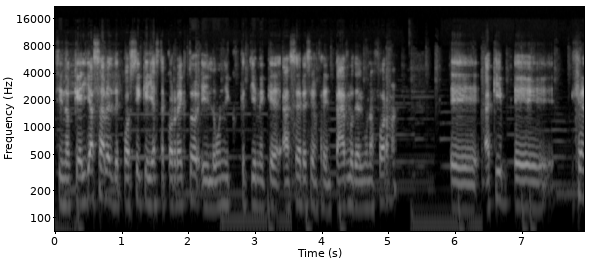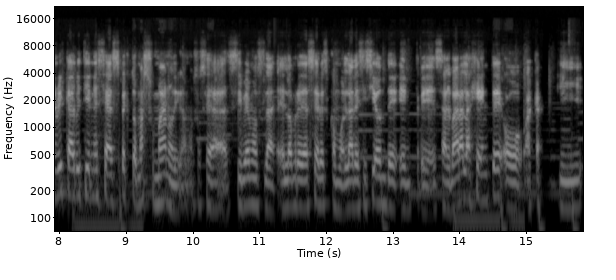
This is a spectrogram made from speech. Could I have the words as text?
sino que él ya sabe de por sí que ya está correcto y lo único que tiene que hacer es enfrentarlo de alguna forma. Eh, aquí eh, Henry Cavill tiene ese aspecto más humano, digamos, o sea, si vemos el hombre de acero es como la decisión de entre salvar a la gente o y,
